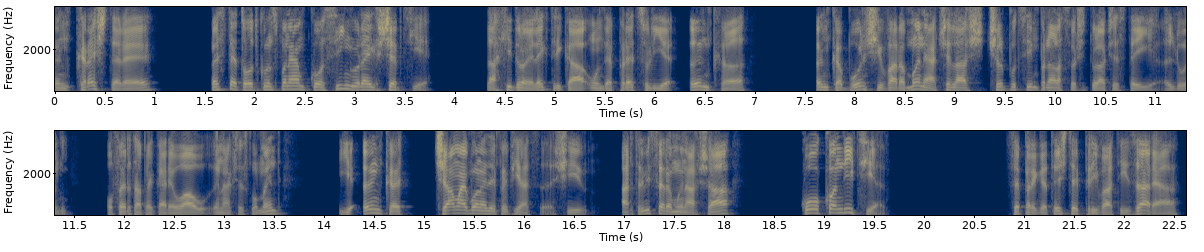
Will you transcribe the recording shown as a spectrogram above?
în creștere peste tot, cum spuneam, cu o singură excepție. La hidroelectrica, unde prețul e încă, încă bun și va rămâne același cel puțin până la sfârșitul acestei luni. Oferta pe care o au în acest moment e încă cea mai bună de pe piață și ar trebui să rămână așa cu o condiție. Se pregătește privatizarea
